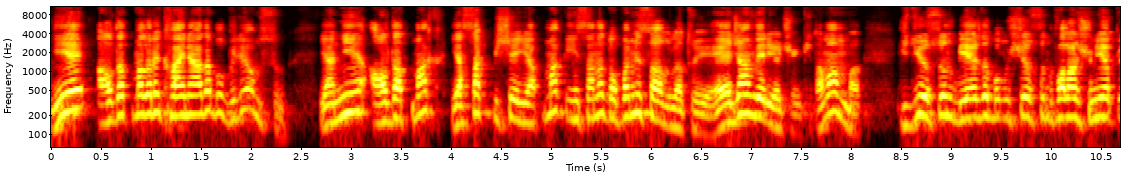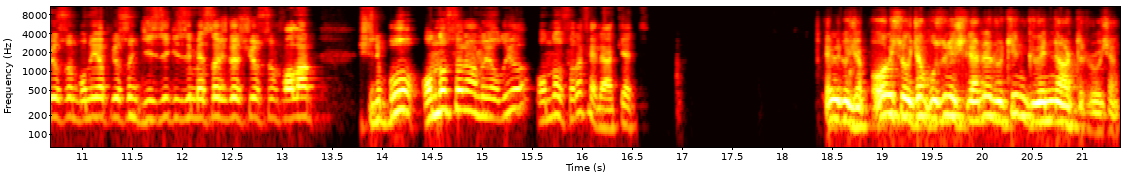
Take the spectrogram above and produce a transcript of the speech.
niye aldatmaların kaynağı da bu biliyor musun? Yani niye aldatmak, yasak bir şey yapmak insana dopamin salgılatıyor. Heyecan veriyor çünkü tamam mı? Gidiyorsun bir yerde buluşuyorsun falan şunu yapıyorsun bunu yapıyorsun gizli gizli mesajlaşıyorsun falan. Şimdi bu ondan sonra ne oluyor? Ondan sonra felaket. Evet hocam. Oysa hocam uzun ilişkilerde rutin güvenini artırır hocam.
